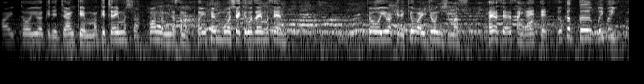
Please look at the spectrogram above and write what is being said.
はい、というわけで、じゃんけん負けちゃいました。ファンの皆様、大変申し訳ございません。というわけで、今日は以上にします。早瀬彩さんに会えてよかった。バイバイ。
